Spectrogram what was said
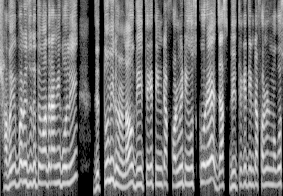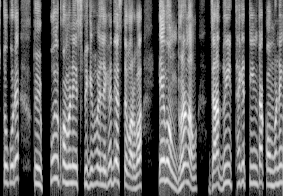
স্বাভাবিকভাবে যদি তোমাদের আমি বলি যে তুমি ধরে নাও দুই থেকে তিনটা ফর্মেট ইউজ করে জাস্ট দুই থেকে তিনটা ফর্মেট মুখস্থ করে তুমি ফুল কম্পিউটিং স্টোরি কীভাবে লিখে দিয়ে আসতে পারবা এবং ধরে নাও যারা দুই থেকে তিনটা কম্পিউটিং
